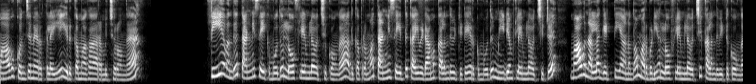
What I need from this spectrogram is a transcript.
மாவு கொஞ்ச நேரத்திலேயே இறுக்கமாக ஆரம்பிச்சிருங்க. தீயை வந்து தண்ணி சேர்க்கும் போது லோ ஃப்ளேமில் வச்சுக்கோங்க. அதுக்கப்புறமா தண்ணி சேர்த்து கைவிடாமல் கலந்து விட்டுட்டே இருக்கும்போது மீடியம் ஃப்ளேமில் வச்சுட்டு மாவு நல்லா கெட்டியானதும் மறுபடியும் லோ ஃப்ளேமில் வச்சு கலந்து விட்டுக்கோங்க.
